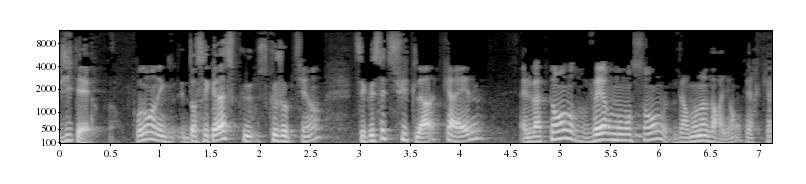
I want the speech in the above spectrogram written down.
JTR. dans ces cas-là, ce que, ce que j'obtiens, c'est que cette suite-là, Kn, elle va tendre vers mon ensemble, vers mon invariant, vers K,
